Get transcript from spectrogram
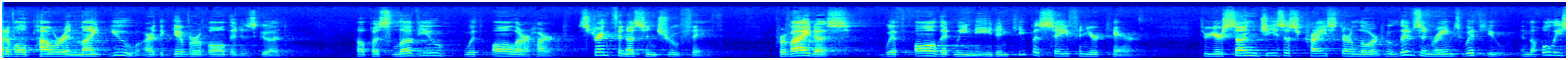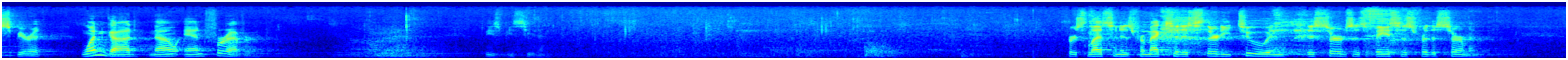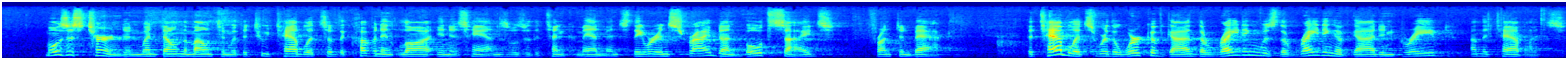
God of all power and might, you are the giver of all that is good. Help us love you with all our heart. Strengthen us in true faith. Provide us with all that we need and keep us safe in your care. Through your Son, Jesus Christ our Lord, who lives and reigns with you in the Holy Spirit, one God, now and forever. Amen. Please be seated. First lesson is from Exodus 32, and this serves as a basis for the sermon. Moses turned and went down the mountain with the two tablets of the covenant law in his hands. Those are the Ten Commandments. They were inscribed on both sides, front and back. The tablets were the work of God. The writing was the writing of God engraved on the tablets.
